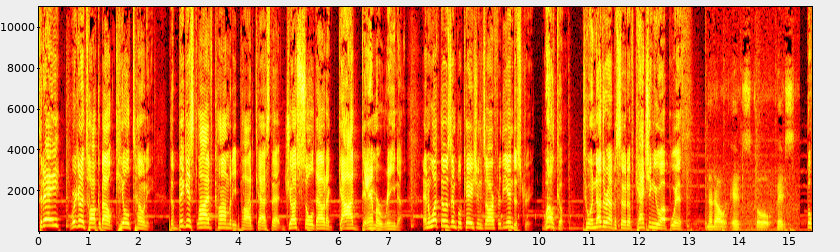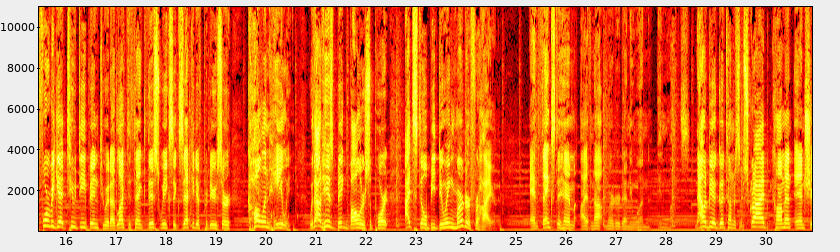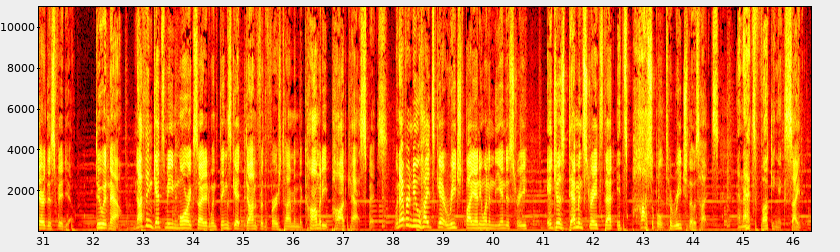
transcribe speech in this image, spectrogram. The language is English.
Today, we're going to talk about Kill Tony, the biggest live comedy podcast that just sold out a goddamn arena, and what those implications are for the industry. Welcome to another episode of Catching You Up with. Nadav it's go bits. Before we get too deep into it, I'd like to thank this week's executive producer, Colin Haley. Without his big baller support, I'd still be doing murder for hire. And thanks to him, I have not murdered anyone in months. Now would be a good time to subscribe, comment, and share this video. Do it now. Nothing gets me more excited when things get done for the first time in the comedy podcast space. Whenever new heights get reached by anyone in the industry, it just demonstrates that it's possible to reach those heights. And that's fucking exciting.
